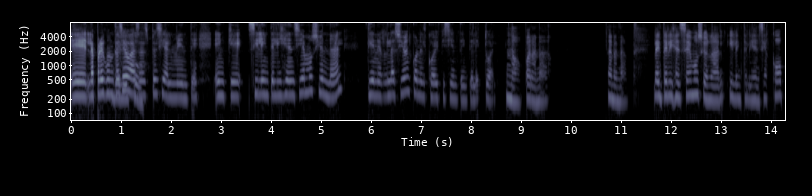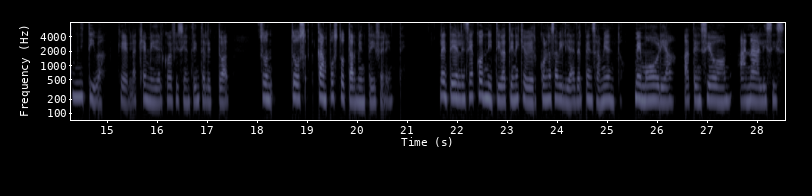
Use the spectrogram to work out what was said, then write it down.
eh, la pregunta se basa especialmente en que si la inteligencia emocional tiene relación con el coeficiente intelectual. No, para nada. Para nada. La inteligencia emocional y la inteligencia cognitiva, que es la que mide el coeficiente intelectual, son dos campos totalmente diferentes. La inteligencia cognitiva tiene que ver con las habilidades del pensamiento, memoria, atención, análisis,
